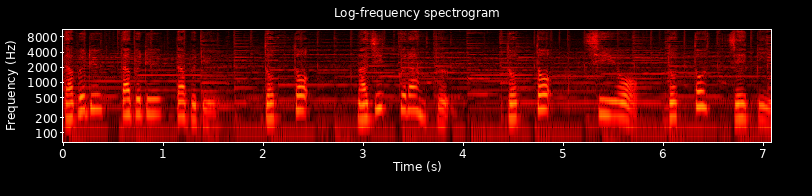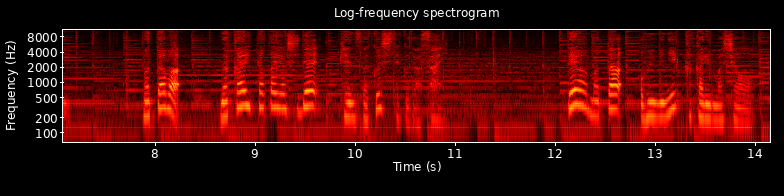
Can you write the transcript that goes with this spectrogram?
www.magiclamp.co.jp または中井隆義で検索してください。ではまたお耳にかかりましょう。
